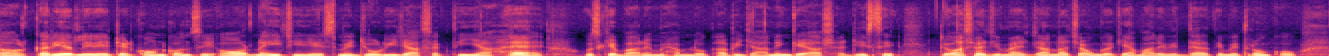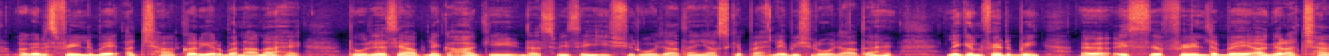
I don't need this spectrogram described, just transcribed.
और करियर रिलेटेड कौन कौन सी और नई चीज़ें इसमें जोड़ी जा सकती या है, उसके बारे में हम लोग अभी जानेंगे आशा जी से। तो आशा जी, मैं जानना चाहूँगा कि हमारे विद्यार्थी मित्रों को अगर इस फ़ील्ड में अच्छा करियर बनाना है तो जैसे आपने कहा कि दसवीं से ही शुरू हो जाता है या उसके पहले भी शुरू हो जाता है, लेकिन फिर भी इस फ़ील्ड में अगर अच्छा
